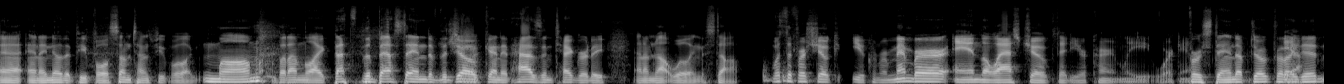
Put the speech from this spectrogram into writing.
Uh, and I know that people sometimes people are like mom, but I'm like that's the best end of the joke, and it has integrity, and I'm not willing to stop. What's the first joke you can remember, and the last joke that you're currently working on? First stand up joke that I did,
